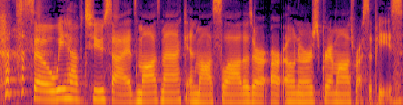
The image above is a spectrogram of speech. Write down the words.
so we have two sides, Ma's Mac and Ma's Slaw. Those are our owner's grandma's recipes.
